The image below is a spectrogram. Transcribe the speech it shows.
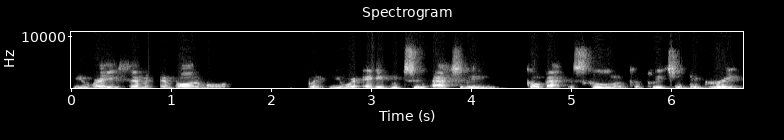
you raised them in Baltimore, but you were able to actually go back to school and complete your degree.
